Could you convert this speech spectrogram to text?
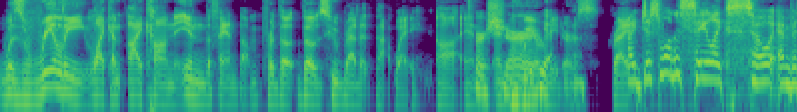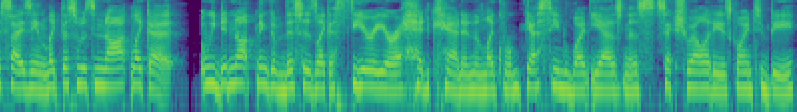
was really like an icon in the fandom for the, those who read it that way, uh, and, For and sure. queer Yeah. readers, right? I just want to say, like, so emphasizing, like, this was not like a. We did not think of this as like a theory or a headcanon and like we're guessing what Jasnah's sexuality is going to be.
